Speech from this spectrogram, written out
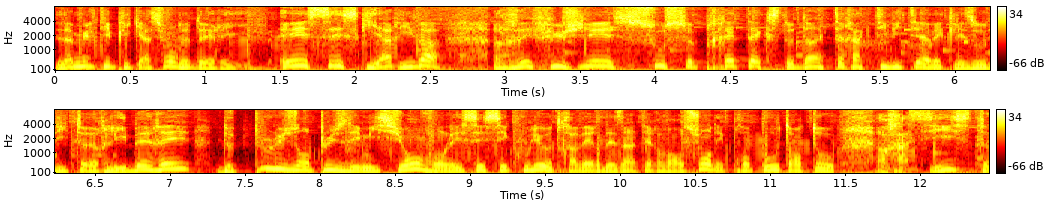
la multiplication de dérives. Et c'est ce qui arriva. Réfugiés sous ce prétexte d'interactivité avec les auditeurs libérés, de plus en plus d'émissions vont laisser s'écouler au travers des interventions des propos tantôt racistes,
